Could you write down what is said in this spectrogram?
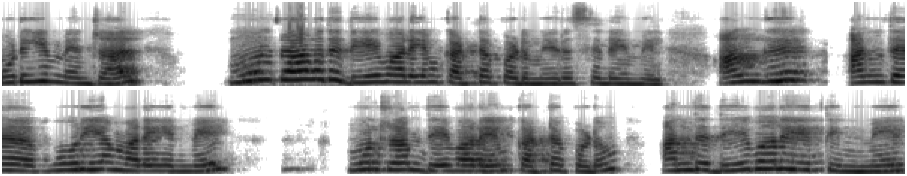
முடியும் என்றால் மூன்றாவது தேவாலயம் கட்டப்படும் எருசலேமில். அங்கு அந்த மூரியா மலையின் மேல் மூன்றாம் தேவாலயம் கட்டப்படும். அந்த தேவாலயத்தின் மேல்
